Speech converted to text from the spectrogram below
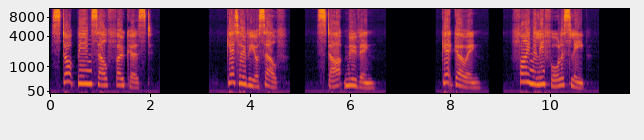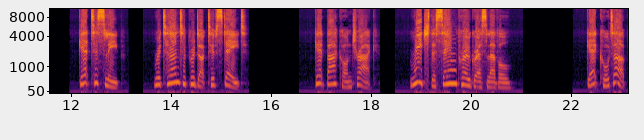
Stop being self-focused. Get over yourself. Start moving. Get going. Finally fall asleep. Get to sleep. Return to productive state. Get back on track. Reach the same progress level. Get caught up.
